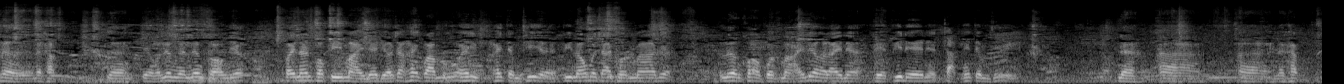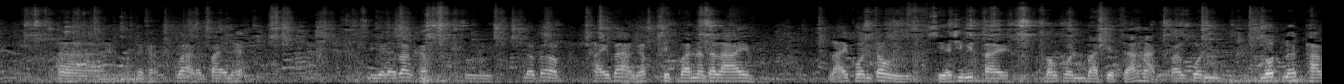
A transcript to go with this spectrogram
เออนะครับเนะเกี่ยวกับเรื่องเงินเรื่องทองเยอะเพราะนั้นพอปีใหม่เนี่ยเดี๋ยวจะให้ความรู้ให้ให้เต็มที่เลยพี่น้องประชาชนมาด้วยเรื่องข้อกฎหมายเรื่องอะไรเนี่ยเพจพี่เดย์เนี่ยจัดให้เต็มที่ นะอ่าอ่านะครับอ่านะครับว่ากันไปนะฮะมีอะไรบ้างครับอแล้วก็ใครบ้างครับสิบวันอันตราย หลายคนต้องเสียชีวิตไป บางคนบาดเจ็บสาหัส บางคนรถเลิศพัง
